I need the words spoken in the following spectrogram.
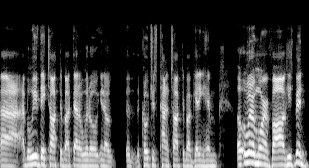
Uh, I believe they talked about that a little. You know, the, coaches kind of talked about getting him a little more involved. He's been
